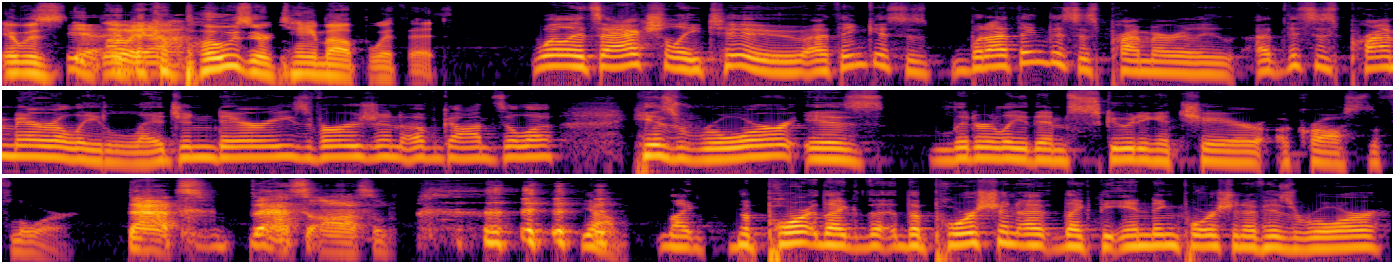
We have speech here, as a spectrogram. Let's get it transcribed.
It was Yeah. the, Oh, the composer came up with it. Well, it's actually too. I think this is, but I think this is primarily uh, this is primarily Legendary's version of Godzilla. His roar is literally them scooting a chair across the floor. That's that's awesome. Yeah, like the por like the, the portion of like the ending portion of his roar.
